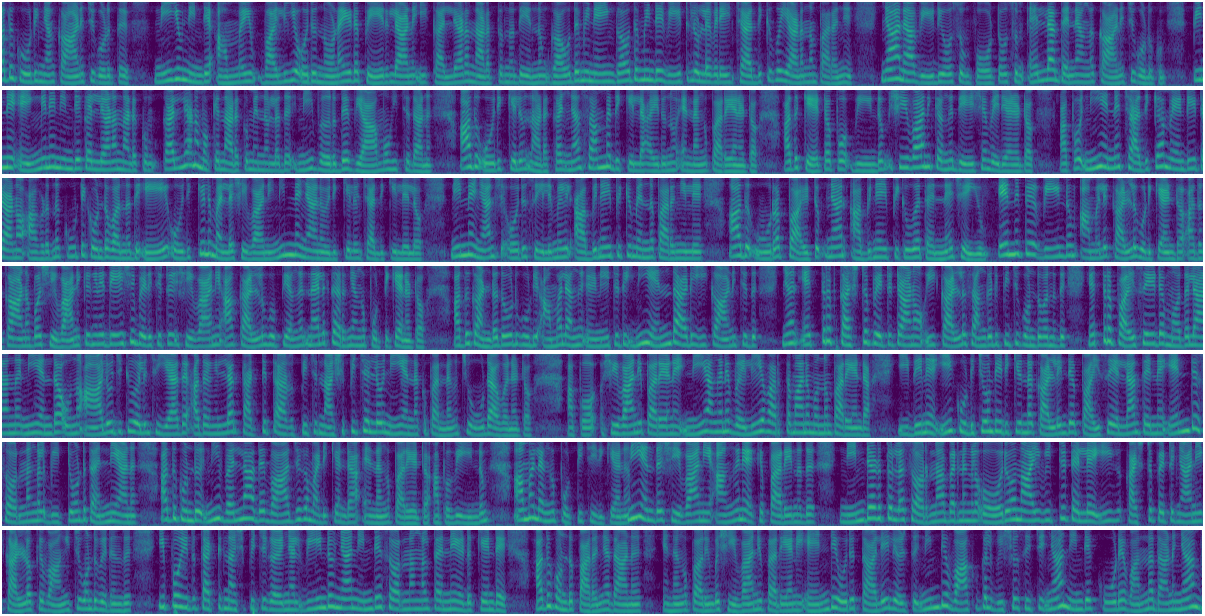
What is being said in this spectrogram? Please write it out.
അതുകൂടി ഞാൻ കാണിച്ചു കൊടുത്ത് നീയും നിന്റെ അമ്മയും വലിയ ഒരു നുണയുടെ പേരിലാണ് ഈ കല്യാണം നടത്തുന്നത് എന്നും ഗൗതമിനെയും ഗൗതമിന്റെ വീട്ടിലുള്ളവരെയും ചതിക്കുകയാണെന്നും പറഞ്ഞ് ഞാൻ ആ വീഡിയോസും ഫോട്ടോസും എല്ലാം തന്നെ അങ്ങ് കാണിച്ചു കൊടുക്കും. പിന്നെ എങ്ങനെ നിന്റെ കല്യാണം നടക്കും? കല്യാണമൊക്കെ നടക്കുമെന്നുള്ളത് നീ വെറുതെ വ്യാമോഹിച്ചതാണ്. അത് ഒരിക്കലും നടക്കാൻ ഞാൻ സമ്മതിക്കില്ലായിരുന്നു എന്നങ്ങ് പറയാൻ കേട്ടോ. അത് കേട്ടപ്പോൾ വീണ്ടും ശിവാനിക്ക് അങ്ങ് ദേഷ്യം വരികയാണ് കേട്ടോ. അപ്പോൾ നീ എന്നെ ചതിക്കാൻ വേണ്ടിയിട്ടാണോ അവിടുന്ന് കൂട്ടിക്കൊണ്ടു വന്നത് ഏ ഒരിക്കലുമല്ല ശിവാനി. നിന്നെ ഞാൻ ഒരിക്കലും ചതിക്കില്ലല്ലോ. നിന്നെ ഞാൻ ഒരു സിനിമയിൽ അഭിനയിപ്പിക്കുമെന്ന് പറഞ്ഞില്ലേ? അത് ഉറപ്പായിട്ടും ഞാൻ അഭിനയിപ്പിക്കുക തന്നെ ചെയ്യും. എന്നിട്ട് വീണ്ടും അമൽ കള്ള് കുടിക്കാണ്ടോ അത് കാണുമ്പോൾ ശിവാനിക്ക് ഇങ്ങനെ ദേഷ്യം പിടിച്ചിട്ട് ശിവാനി ആ കള്ളും കുപ്പി അങ്ങ് നിലത്തെറിഞ്ഞ് അങ്ങ് പൊട്ടിക്കാൻ കേട്ടോ അത് കണ്ടതോടുകൂടി അമൽ അങ്ങ് എണീറ്റിട്ട് നീ എന്താടി ഈ കാണിച്ചത്? ഞാൻ എത്ര കഷ്ടപ്പെട്ടിട്ടാണോ ഈ കള്ള് സംഘടിപ്പിച്ച് കൊണ്ടുവന്നത്? എത്ര പൈസയുടെ മുതലാണെന്ന് നീ എന്താ ഒന്ന് ആലോചിക്കുകയും ചെയ്യാതെ അതെല്ലാം തട്ടിത്തറപ്പിച്ച് നശിപ്പിച്ചല്ലോ നീ? എന്നൊക്കെ പറഞ്ഞങ്ങ് ചൂടാവണം കേട്ടോ അപ്പോൾ ശിവാനി പറയണേ നീ അങ്ങനെ വലിയ വർത്തമാനമൊന്നും പറയണ്ട. ഇതിന് ഈ കുടിച്ചോണ്ടിരിക്കുന്ന കള്ളിന്റെ പൈസ എല്ലാം തന്നെ എന്റെ സ്വർണങ്ങൾ വിറ്റോണ്ട് തന്നെയാണ്. അതുകൊണ്ട് നീ വല്ലാതെ വാചകം അടിക്കണ്ട എന്നങ്ങ് പറയട്ടോ. അപ്പോൾ വീണ്ടും അമലങ്ങ് പൊട്ടിച്ചിരിക്കുകയാണ്. നീ എന്താ ശിവാനി അങ്ങനെയൊക്കെ പറയുന്നത്? നിന്റെ അടുത്തുള്ള സ്വർണാഭരണങ്ങൾ ഓരോന്നായി വിറ്റിട്ടല്ലേ ഈ കഷ്ടപ്പെട്ട് ഞാൻ ഈ കള്ളൊക്കെ വാങ്ങിച്ചു കൊണ്ടുവരുന്നത്? ഇപ്പോൾ ഇത് തട്ടി നശിപ്പിച്ചു കഴിഞ്ഞാൽ വീണ്ടും ഞാൻ നിന്റെ സ്വർണങ്ങൾ തന്നെ എടുക്കേണ്ടേ? അതുകൊണ്ട് പറഞ്ഞതാണ്. എന്നങ്ങ് പറയുമ്പോൾ ശിവാനി പറയാണ് എന്റെ ഒരു തലയിലെഴുത്ത് നിന്റെ വാക്കുകൾ വിശ്വസിച്ച് ഞാൻ നിന്റെ കൂടെ വന്നതാണ്. ഞാൻ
